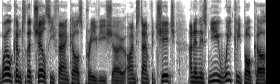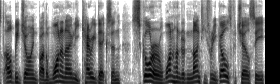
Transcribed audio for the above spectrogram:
Welcome to the Chelsea Fancast preview show. I'm Stanford Chidge, and in this new weekly podcast, I'll be joined by the one and only Kerry Dixon, scorer of 193 goals for Chelsea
